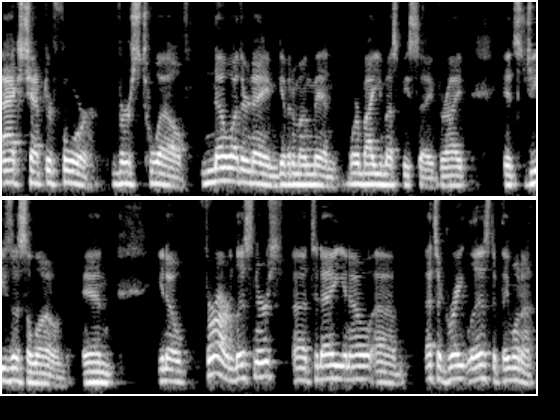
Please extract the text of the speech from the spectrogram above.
Acts chapter four, verse twelve: "No other name given among men whereby you must be saved." Right? It's Jesus alone. And you know, for our listeners uh, today, you know, um, that's a great list. If they want to,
